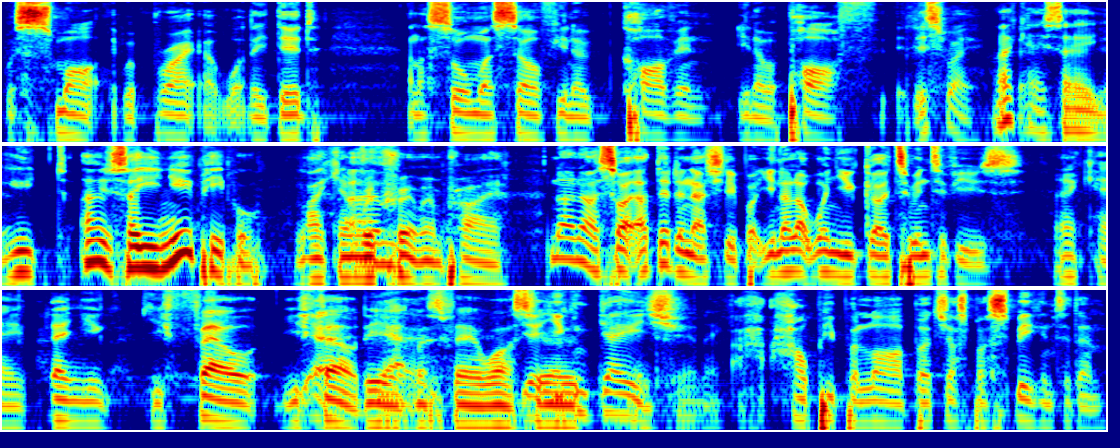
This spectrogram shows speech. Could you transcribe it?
were smart. They were bright at what they did, and I saw myself, you know, carving, you know, a path this way. Okay, so you, oh, so you knew people like in Um, recruitment prior. No, no. So I didn't actually. But you know, like when you go to interviews, Okay, then you you felt you Yeah, felt the yeah. atmosphere whilst yeah, you can gauge into it. h- how people are, but just by speaking to them.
